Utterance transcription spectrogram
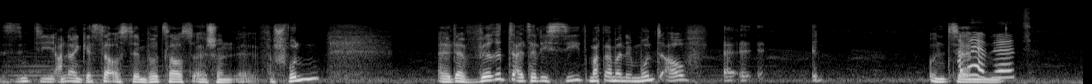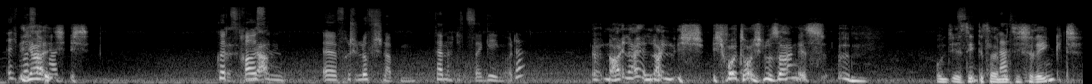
sind die anderen Gäste aus dem Wirtshaus äh, schon äh, verschwunden. Äh, der Wirt, als er dich sieht, macht einmal den Mund auf. Äh, äh, und Hallo, Herr ähm, Wirt. Ich muss ja, ich, ich, kurz draußen äh, frische Luft schnappen. Hat noch nichts dagegen, oder? nein, nein, nein, ich, ich wollte euch nur sagen, es. Ähm, und ihr seht, dass er mit sich ringt.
